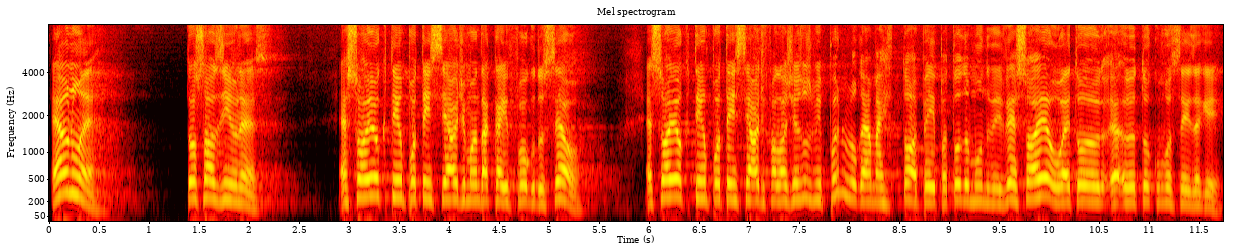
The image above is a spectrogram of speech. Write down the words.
É ou não é? Estou sozinho nessa. É só eu que tenho potencial de mandar cair fogo do céu? É só eu que tenho o potencial de falar, Jesus, me põe num lugar mais top aí para todo mundo me ver? Só eu ou é eu estou com vocês aqui?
